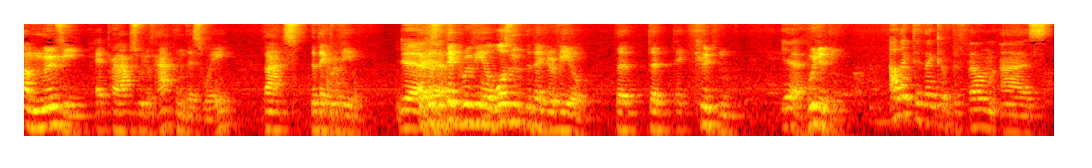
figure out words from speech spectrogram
a movie, it perhaps would have happened this way, that's the big reveal. Yeah, because yeah. the big reveal wasn't the big reveal that, that it could and yeah. would have been. I like to think of the film as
